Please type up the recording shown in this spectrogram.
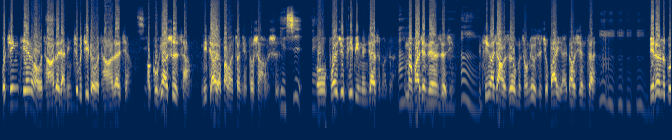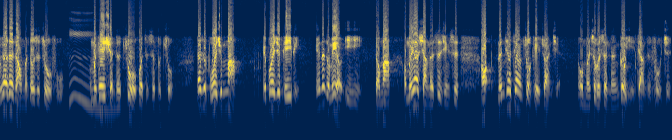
我今天哦，我常常在讲，你记不记得我常常在讲哦，股票市场。你只要有办法赚钱都是好事，也是。我不会去批评人家什么的。有没有发现这件事情？嗯。你听我讲的时候，我们从六十九八以来到现在，嗯嗯嗯嗯嗯，别人的股票在涨，我们都是祝福。嗯。我们可以选择做或者是不做，但是不会去骂，也不会去批评，因为那个没有意义，懂吗？我们要想的事情是，哦，人家这样做可以赚钱，我们是不是能够也这样子复制？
